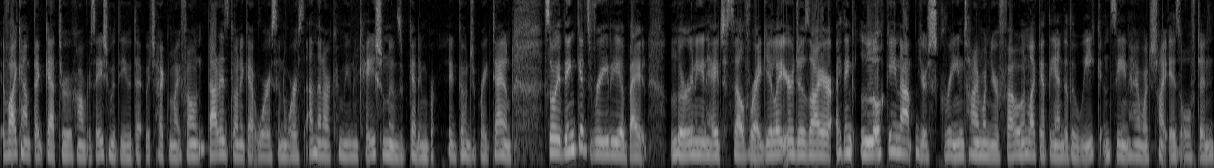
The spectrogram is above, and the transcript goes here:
if I can't get through a conversation with you that we check my phone, that is going to get worse and worse, and then our communication is getting uh, going to break down. So I think it's really about learning how to self regulate your desire. I think looking at your screen time on your phone, like at the end of the week, and seeing how much time is often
